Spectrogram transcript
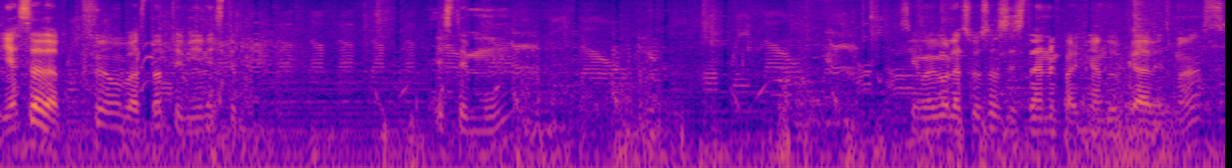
Ya se adaptó bastante bien este este Moon. Sin embargo, las cosas se están emparejando cada vez más.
